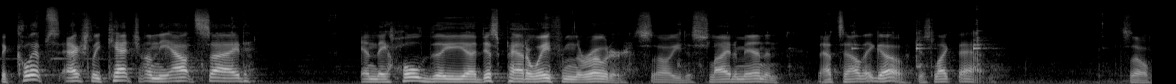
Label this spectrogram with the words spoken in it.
The clips actually catch on the outside and they hold the uh, disc pad away from the rotor. So you just slide them in and that's how they go, just like that. So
